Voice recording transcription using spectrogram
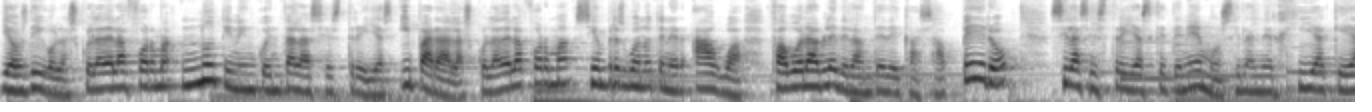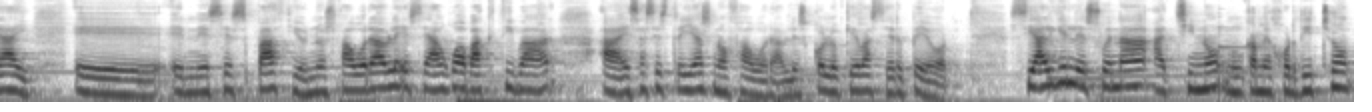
Ya os digo, la escuela de la forma no tiene en cuenta las estrellas y para la escuela de la forma siempre es bueno tener agua favorable delante de casa, pero si las estrellas que tenemos, si la energía que hay eh, en ese espacio no es favorable, ese agua va a activar a esas estrellas no favorables, con lo que va a ser peor. Si a alguien le suena a chino, nunca mejor dicho,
